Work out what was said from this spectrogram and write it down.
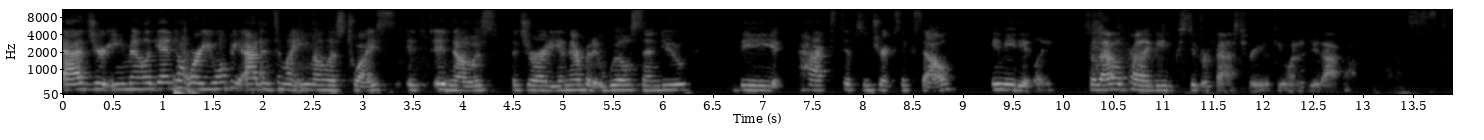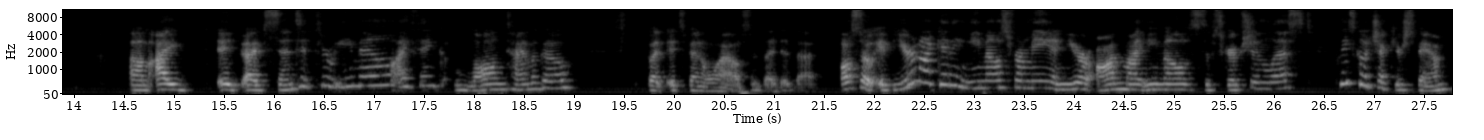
add your email again, don't worry, you won't be added to my email list twice. It it knows that you're already in there, but it will send you the hacks, tips, and tricks Excel immediately. So that'll probably be super fast for you if you want to do that. Um, I it I've sent it through email, I think, long time ago, but it's been a while since I did that. Also, if you're not getting emails from me and you're on my email subscription list, please go check your spam.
